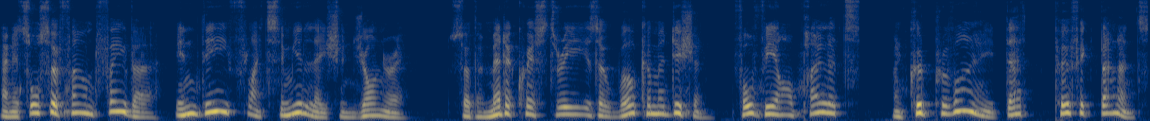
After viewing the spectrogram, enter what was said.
and it's also found favor in the flight simulation genre. So the MetaQuest 3 is a welcome addition for VR pilots and could provide that perfect balance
